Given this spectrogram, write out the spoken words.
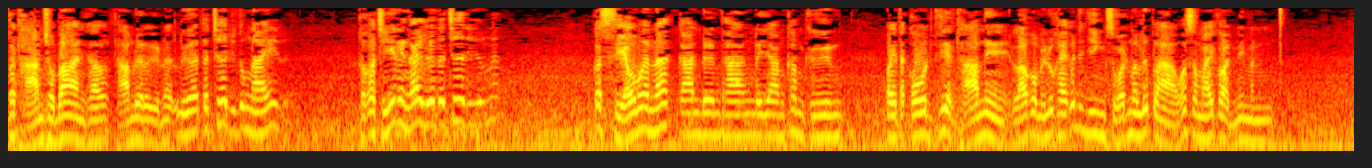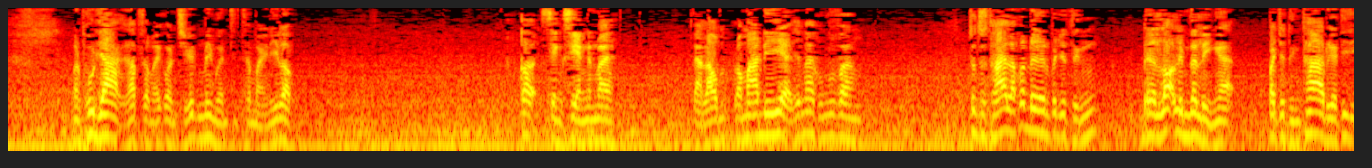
ก็ถามชาวบ้านเขาถามเรืออื่นว่าเรือตะเชิดอยู่ตรงไหนเขาก็ชี้ยังไงเรือตะเชิดอยู่ตรงนั้น ก็เสียวเหมือนกันนะการเดินทางในยามค่ำคืน ไปตะโกนเรียกถามนี่ เราก็ไม่รู้ใครก็จะยิงสวนมันหรือเปล่าเพราสมัยก่อนนี่มัน มันพูดยากครับ สมัยก่อนชีวิตไม่เหมือนสมัยนี้หรอก ก็เสี่ยงเสี่ยงๆกันไปแต่เราเรามาดีอะใช่ไหมคุณผู้ฟังจนสุดท้ายเราก็เดินไปจนถึงเดินเลาะริมตลิ่งอะไปจนถึงท่าเรือที่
